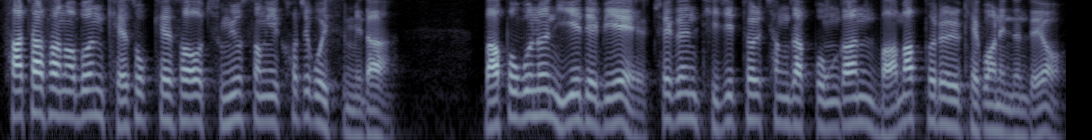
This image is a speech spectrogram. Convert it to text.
4차 산업은 계속해서 중요성이 커지고 있습니다. 마포구는 이에 대비해 최근 디지털 창작 공간 마마프를 개관했는데요.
